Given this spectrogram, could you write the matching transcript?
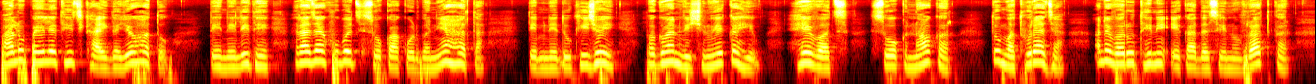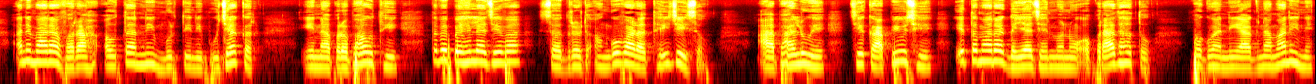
ભાલુ પહેલેથી જ ખાઈ ગયો હતો. તેને લીધે રાજા ખૂબ જ શોકાકુળ બન્યા હતા. તેમને દુઃખી જોઈ ભગવાન વિષ્ણુએ કહ્યું, હે વત્સ, શોક ન કર. તું મથુરા જા અને વરુથીની એકાદશીનું વ્રત કર અને મારા વરાહ અવતારની મૂર્તિની પૂજા કર. એના પ્રભાવથી તમે પહેલાં જેવા સદૃઢ અંગોવાળા થઈ જઈશો. આ ભાલુએ જે કાપ્યું છે એ તમારા ગયા જન્મનો અપરાધ હતો. ભગવાનની આજ્ઞા માનીને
